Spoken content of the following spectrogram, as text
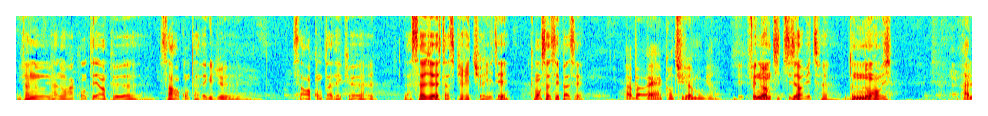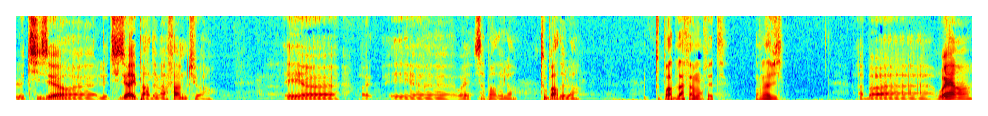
Il va, nous, il va nous raconter un peu euh, sa rencontre avec Dieu, sa rencontre avec euh, la sagesse, la spiritualité. Comment ça s'est passé? Ouais, bah ouais, quand tu veux, mon gars. Fais-nous un petit teaser vite fait. Donne-nous envie. Ah, le teaser, euh, le teaser, il part de ma femme, tu vois. Et, ouais, et euh, ouais, ça part de là. Tout part de là. Tout part de la femme en fait, dans la vie. Ah bah ouais, hein,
